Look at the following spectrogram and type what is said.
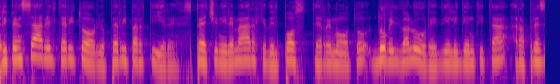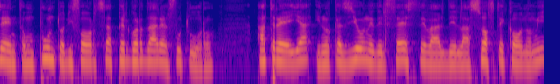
Ripensare il territorio per ripartire, specie nelle marche del post-terremoto, dove il valore dell'identità rappresenta un punto di forza per guardare al futuro. A Treia, in occasione del Festival della Soft Economy,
